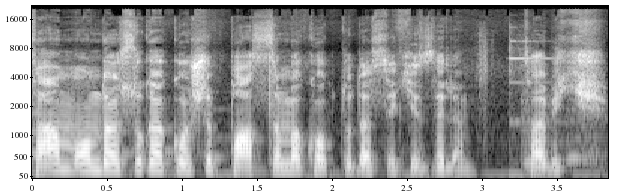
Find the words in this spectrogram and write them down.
Tam 14 sokak koştu pastırma koktu da 8 dilim. Tabii ki.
